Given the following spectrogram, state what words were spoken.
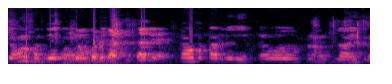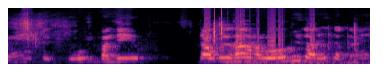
ਕੌਣ ਬੰਦੇ ਕੌਣ ਲੋਕਟ ਕਰ ਦਿੱਤਾ ਗਿਆ। ਡਾਕਟਰ ਕਰ ਦੇ ਦਿੱਤਾ ਉਹ ਆਪਣਾ ਇਲਾਜ ਕਰਾਉਣ ਤੇ ਜੋ ਵੀ ਬੰਦੇ ਡਾਕਟਰ ਦੇ ਹਿਸਾਬ ਨਾਲ ਉਹ ਵੀ ਕਾਰਵਾਈ ਕਰਦਾ ਹੈ।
